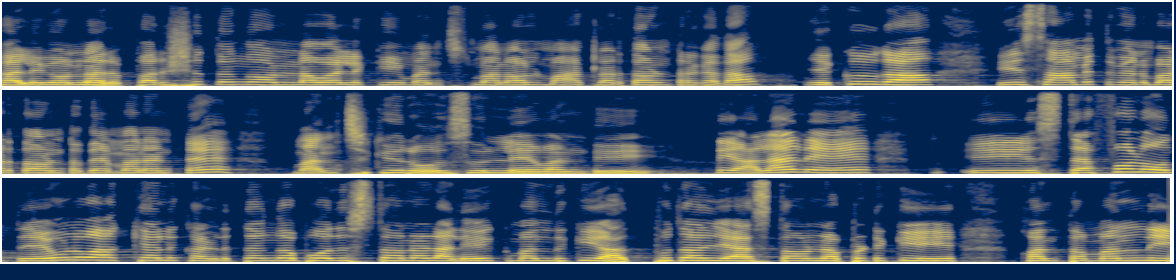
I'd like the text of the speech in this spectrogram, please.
కలిగి ఉన్నారు. పరిశుద్ధంగా ఉన్న వాళ్ళకి మంచి మన వాళ్ళు మాట్లాడుతూ ఉంటారు కదా. ఎక్కువగా ఈ సామెత వినబడుతూ ఉంటుంది ఏమనంటే మంచికి రోజులు లేవండి. అలానే ఈ స్టెఫను దేవుని వాక్యాన్ని ఖండితంగా బోధిస్తూ ఉన్నాడు. అనేక మందికి అద్భుతాలు చేస్తూ ఉన్నప్పటికీ కొంతమంది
